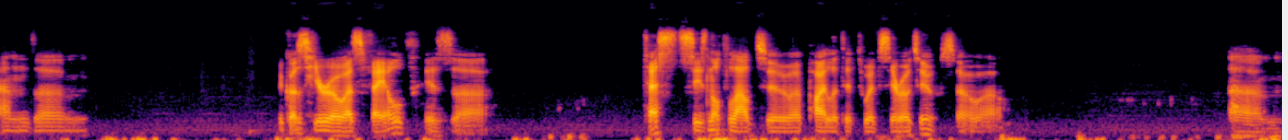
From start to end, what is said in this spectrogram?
and um, because Hiro has failed his uh, tests, he's not allowed to uh, pilot it with Zero Two. So uh, um,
